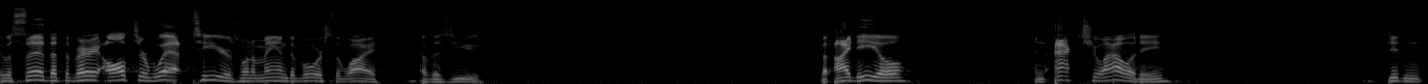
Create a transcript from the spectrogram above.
It was said that the very altar wept tears when a man divorced the wife of his youth. But ideal and actuality didn't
